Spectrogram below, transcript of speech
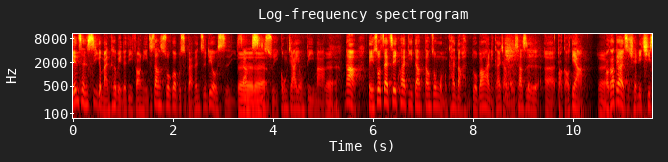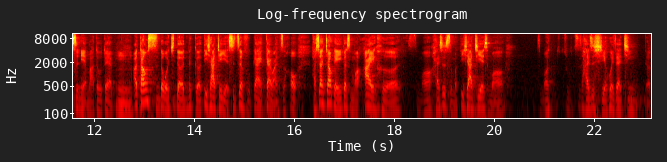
盐城是一个蛮特别的地方，你上次说过，不是百分之六十以上是属于公家用地吗？对，对，对。那等于说，在这块地当当中，我们看到很多，包括你刚才讲的，像是呃大高店，对，大高店也是权利七十年嘛，对不对？嗯。啊，当时的我记得那个地下街也是政府盖盖完之后，好像交给一个什么爱河什么还是什么地下街什么什么组织还是协会在经营的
